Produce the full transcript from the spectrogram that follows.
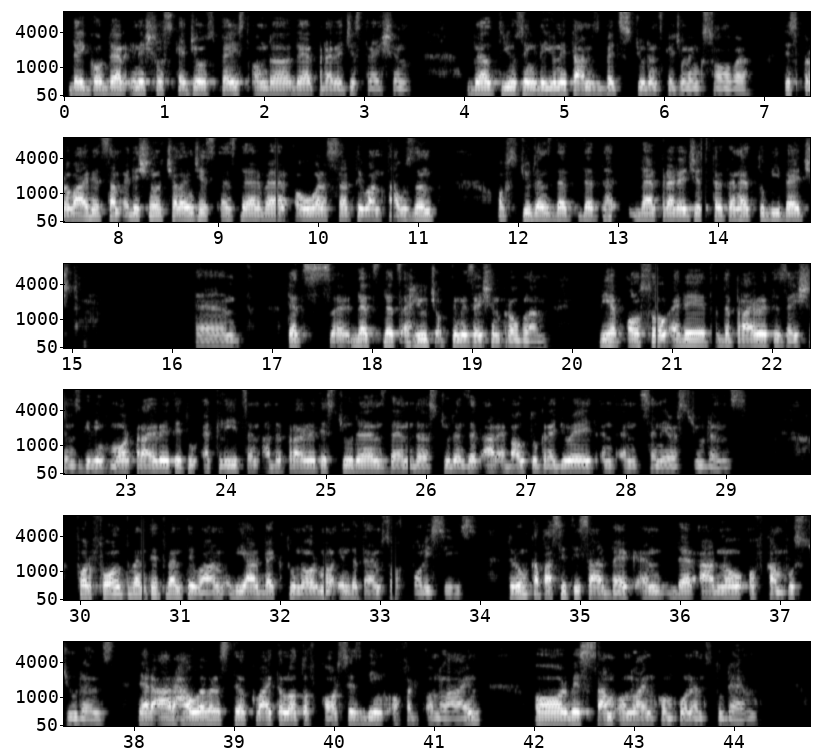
they got their initial schedules based on the, their pre-registration built using the Unitimes-based student scheduling solver. This provided some additional challenges as there were over 31,000 of students that, that were pre-registered and had to be batched. And that's uh, that's that's a huge optimization problem. We have also added the prioritizations, giving more priority to athletes and other priority students than the students that are about to graduate and, and senior students. For fall 2021, we are back to normal in the terms of policies. the room capacities are back and there are no off-campus students. There are, however, still quite a lot of courses being offered online or with some online components to them.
